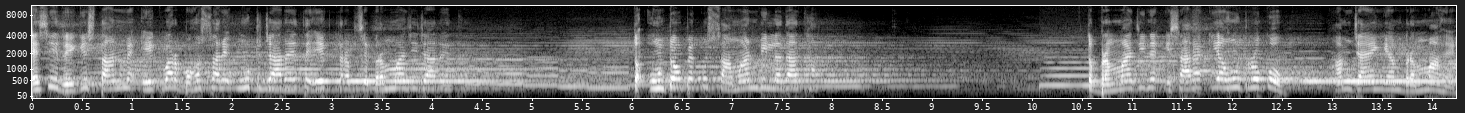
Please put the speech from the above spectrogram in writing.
ऐसे रेगिस्तान में एक बार बहुत सारे ऊँट जा रहे थे, एक तरफ़ से ब्रह्मा जी जा रहे थे। तो ऊंटों पे कुछ सामान भी लदा था। तो ब्रह्मा जी ने इशारा किया, ऊँट रोको, हम जाएँगे, हम ब्रह्मा हैं।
